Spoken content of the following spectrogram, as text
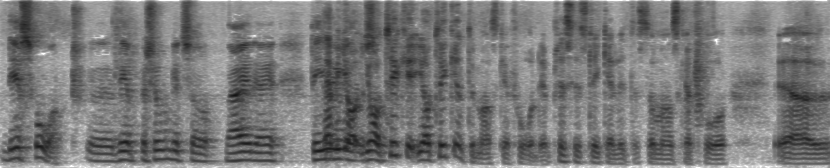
det är svårt. Eh, rent personligt så, nej det, det är nej, men jag, jag, tycker, jag tycker inte man ska få det. Precis lika lite som man ska få eh,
